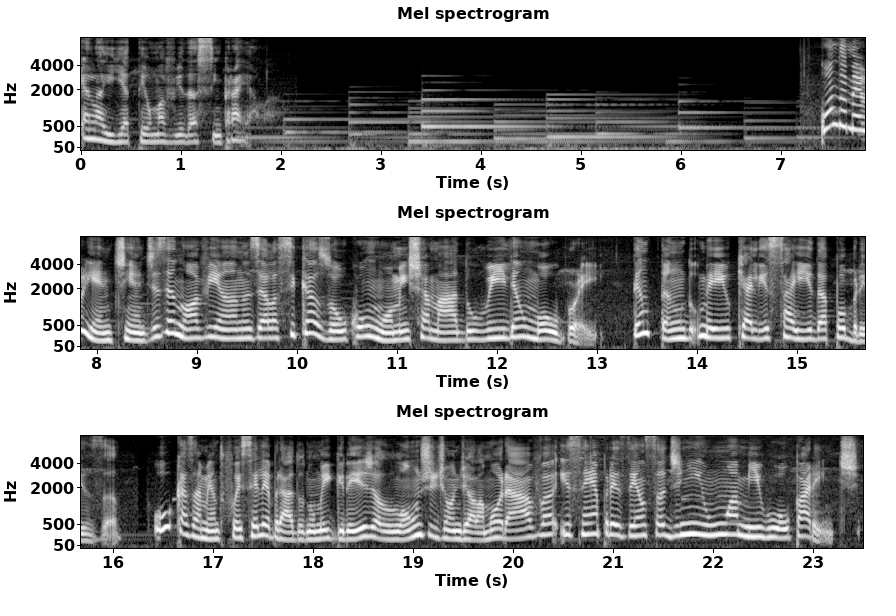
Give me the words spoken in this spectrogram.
Ela ia ter uma vida assim para ela. Quando a Marianne tinha 19 anos, ela se casou com um homem chamado William Mowbray, tentando meio que ali sair da pobreza. O casamento foi celebrado numa igreja longe de onde ela morava e sem a presença de nenhum amigo ou parente.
